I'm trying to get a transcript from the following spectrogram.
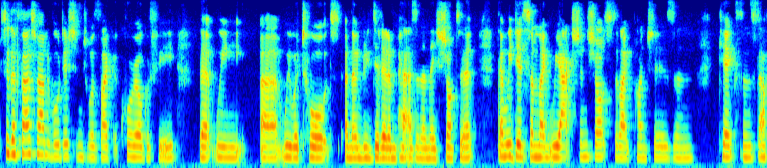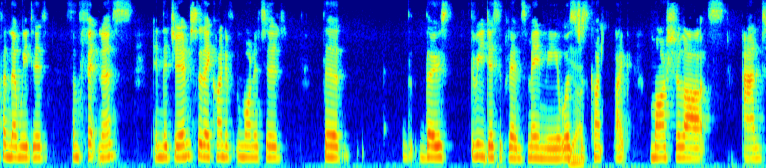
so the first round of auditions was like a choreography that we uh, we were taught, and then we did it in pairs, and then they shot it. Then we did some like reaction shots to like punches and kicks and stuff, and then we did some fitness in the gym. So they kind of monitored the those three disciplines mainly. It was yeah. just kind of like martial arts and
